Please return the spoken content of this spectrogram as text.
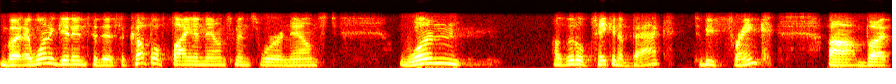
But I want to get into this. A couple of fight announcements were announced. One, I was a little taken aback, to be frank. Uh, but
